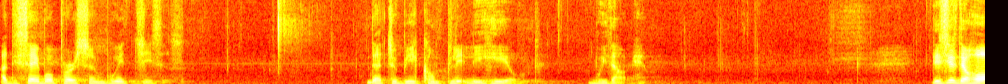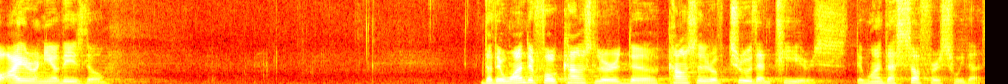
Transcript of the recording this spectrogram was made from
a disabled person with Jesus than to be completely healed without him. This is the whole irony of this, though. That the wonderful counselor, the counselor of truth and tears, the one that suffers with us,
